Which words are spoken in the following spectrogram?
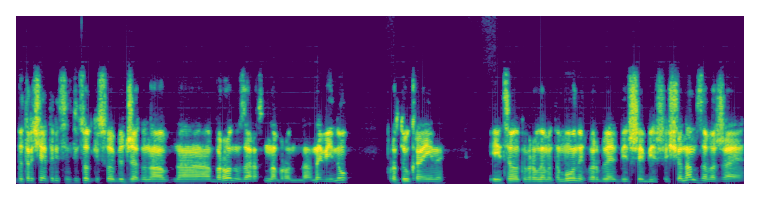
витрачає 30% свого бюджету на, на оборону зараз, ну, на оборону на, на війну проти України, і це велика проблема. Тому вони виробляють більше і більше. Що нам заважає?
